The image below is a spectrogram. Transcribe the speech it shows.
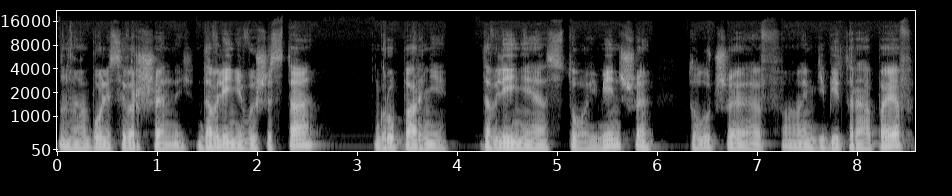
более совершенный. Давление выше 100, группа АРНИ. Давление 100 и меньше, то лучше ингибиторы АПФ,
